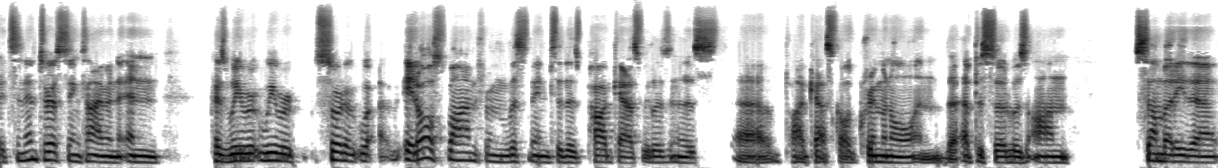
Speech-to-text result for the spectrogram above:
it's an interesting time and and because we were we were sort of it all spawned from listening to this podcast we listened to this uh, podcast called criminal and the episode was on somebody that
